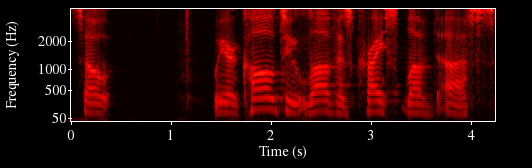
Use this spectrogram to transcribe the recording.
So we are called to love as Christ loved us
